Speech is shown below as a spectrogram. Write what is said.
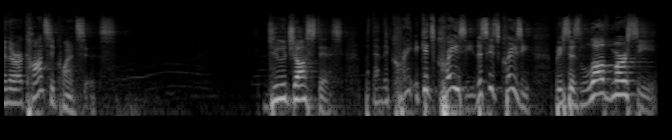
and there are consequences. Do justice. But then the cra- it gets crazy. This gets crazy. But he says, love mercy.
